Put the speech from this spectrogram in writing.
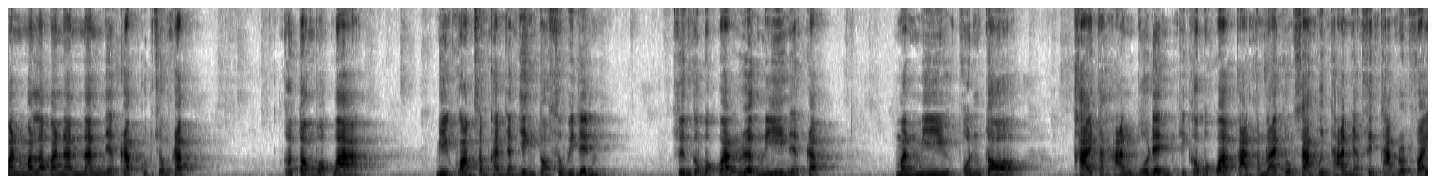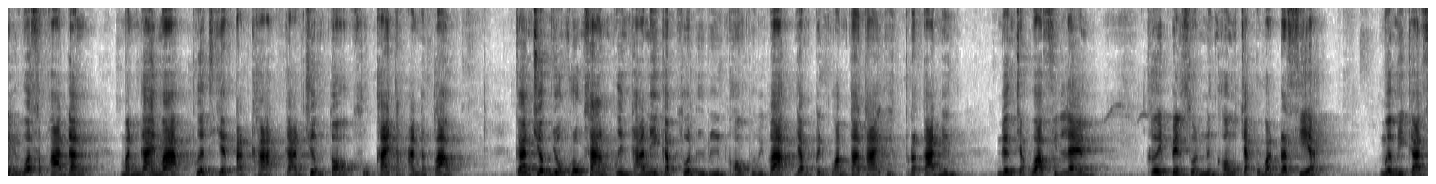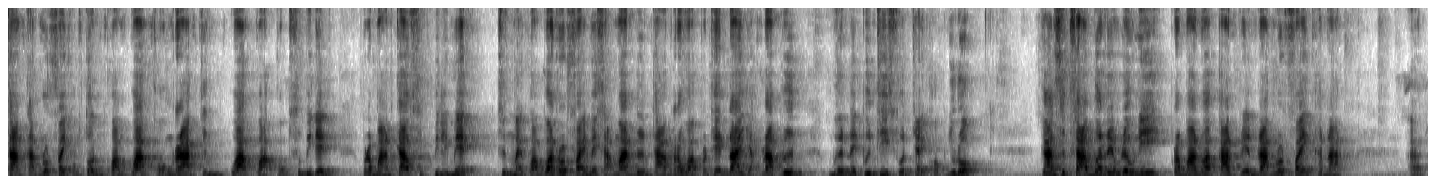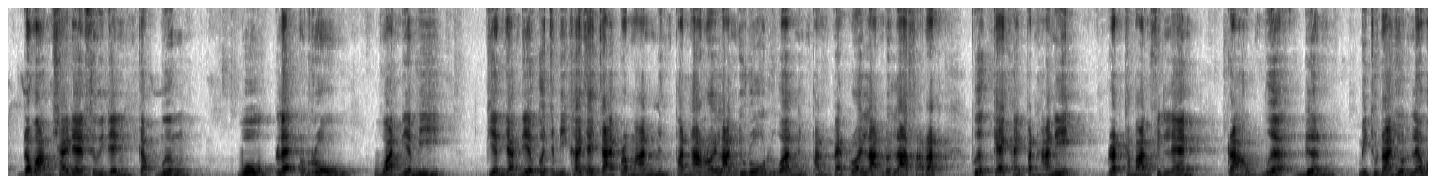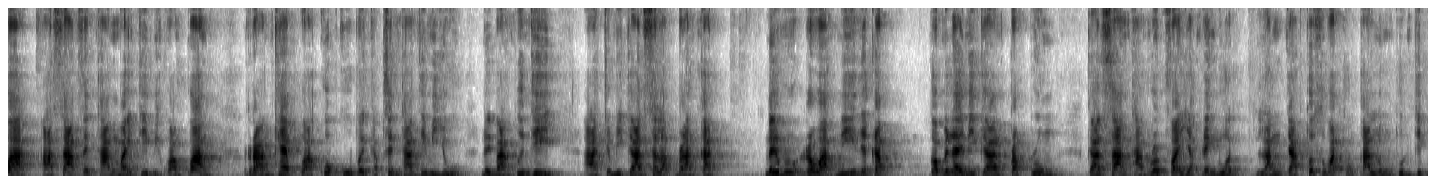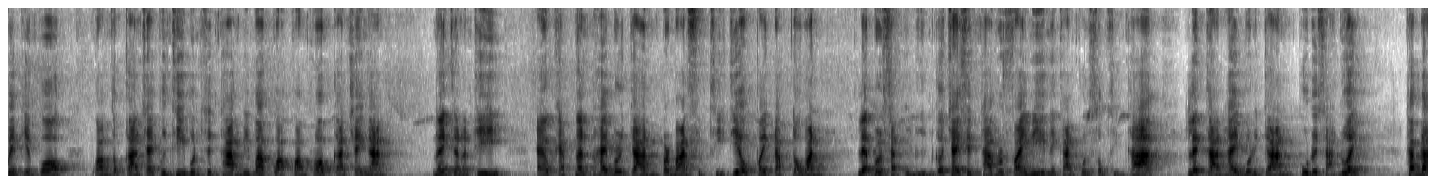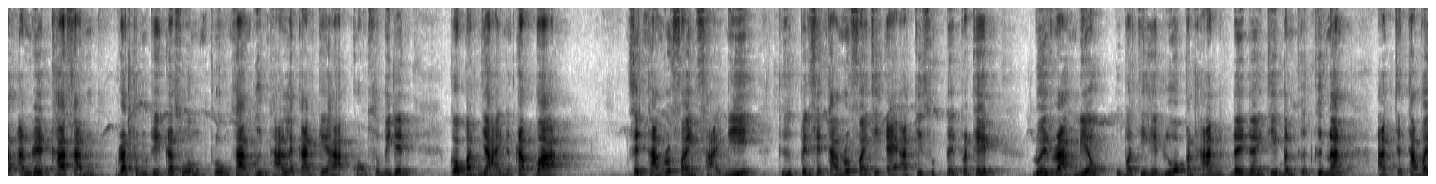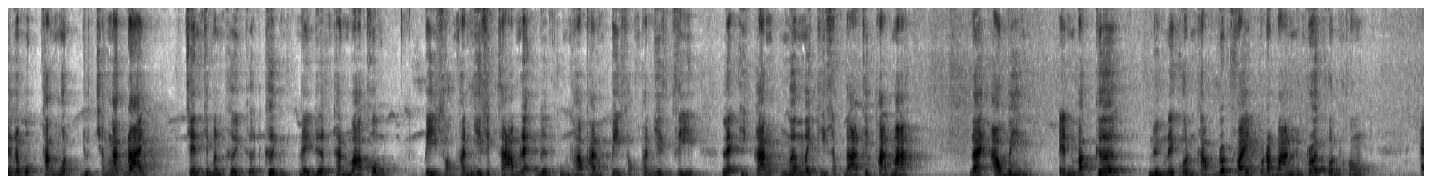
มันมาลาบานันนั้นเนี่ยครับคุณผู้ชมครับ ก็ต้องบอกว่า มีความสำคัญอย่างยิ่งต่อสวีเดน ซึ่งก็บอกว่าเรื่องนี้เนี่ยครับมันมีผลต่อค่ายทหารโบเดนที่เขาบอกว่าการทำลายโครงสร้างพื้นฐานอย่างเส้นทางรถไฟหรือว่าสะพานนั้น มันง่ายมากเพื่อที่จะตัดขาดการเชื่อมต่อสู่ค่ายทหารดังกล่าว การเชื่อมโยงโครงสร้างพื้นฐานนี้กับส่วนอื่นๆ ของภูมิภาคยังเป็นความท้าทายอีกประการหนึ่ง เนื่องจากว่าฟินแลนด์ เคยเป็นส่วนหนึ่งของจักรวรรดิรัสเซีย เมื่อมีการสร้างทางรถไฟของตนความกว้างของรางจึงกว้างกว่าของสวีเดนประมาณ 90มิลลิเมตร ซึ่งหมายความว่ารถไฟไม่สามารถเดินทางระหว่างประเทศได้อย่างราบรื่น เหมือนในพื้นที่ส่วนใหญ่ของยุโรป การศึกษาเมื่อเร็วๆนี้ประมาณว่าการเปลี่ยนรางรถไฟขนาดระหว่างชายแดนสวีเดนกับเมืองโวลและโรวันเนียมี เพียงอย่างเดียวก็จะมีค่าใช้จ่ายประมาณ 1,500 ล้านยูโร หรือว่า 1,800 ล้านดอลลาร์สหรัฐ เพื่อแก้ไขปัญหานี้ รัฐบาลฟินแลนด์กล่าวเมื่อเดือนมิถุนายนแล้วว่าอาจสร้างเส้นทางใหม่ที่มีความกว้าง รางแคบกว่าควบคู่ไปกับเส้นทางที่มีอยู่ในบางพื้นที่ อาจจะมีการสลับรางกัน ในระหว่างนี้เนี่ยครับก็ไม่ได้มีการปรับปรุงการสร้างทางรถไฟอย่างเร่งด่วน หลังจากทศวรรษของการลงทุนที่ไม่เพียงพอความต้องการใช้พื้นที่บนเส้นทางมีมากกว่าความพร้อมการใช้งาน ในขณะที่ l c a p นั้นให้บริการประมาณ 14 เที่ยวไปกลับต่อวัน และบริษัทอื่นๆ ก็ใช้เส้นทางรถไฟนี้ในการขนส่งสินค้า และการให้บริการผู้โดยสารด้วยทางด้านอันเดรสคาสัน รัฐมนตรีกระทรวงโครงสร้างพื้นฐานและการเคหะของสวีเดน ก็บรรยายนะครับว่า เส้นทางรถไฟสายนี้ ถือเป็นเส้นทางรถไฟที่แออัดที่สุดในประเทศ ด้วยรางเดียวอุบัติเหตุหรือว่าปัญหาใด ๆ ที่มันเกิดขึ้นนั้น อาจจะทำให้ระบบทั้งหมดหยุดชะงักได้ เช่นที่มันเคยเกิดขึ้นในเดือนธันวาคม ปี 2023 และเดือนกุมภาพันธ์ปี 2024 และอีกครั้งเมื่อไม่กี่สัปดาห์ที่ผ่านมานายอัลบินเอ็นบักเกอร์หนึ่งในคนขับรถไฟประมาณ 100 คนของ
